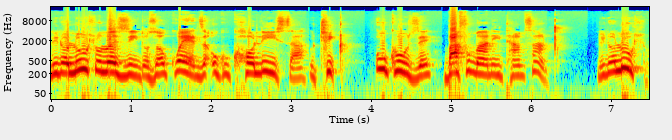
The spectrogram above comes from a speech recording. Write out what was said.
linoluhlu lwezinto zokwenza ukukholisa uthixo ukuze bafumane ithamsanqa linoluhlu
